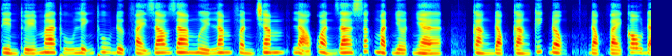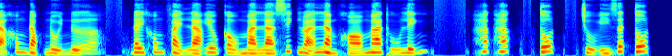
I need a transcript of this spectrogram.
Tiền thuế ma thú lĩnh thu được phải giao ra 15%, lão quản gia sắc mặt nhợt nhạt, càng đọc càng kích động, đọc vài câu đã không đọc nổi nữa. Đây không phải là yêu cầu mà là xích lõa làm khó ma thú lĩnh. Hắc hắc, tốt, chủ ý rất tốt,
